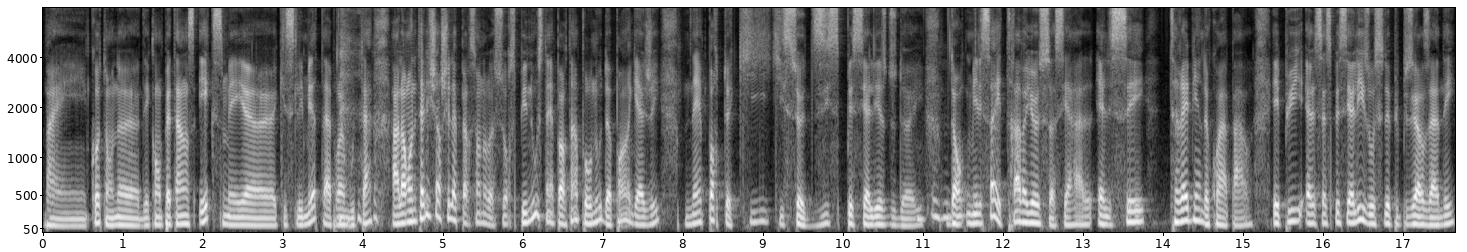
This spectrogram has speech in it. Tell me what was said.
ben, écoute, on a des compétences X, mais euh, qui se limitent après un bout de temps. Alors, on est allé chercher la personne ressource. Puis nous, c'est important pour nous de ne pas engager n'importe qui qui se dit spécialiste du deuil. Donc, Mélissa est travailleuse sociale, elle sait très bien de quoi elle parle. Et puis, elle se spécialise aussi depuis plusieurs années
